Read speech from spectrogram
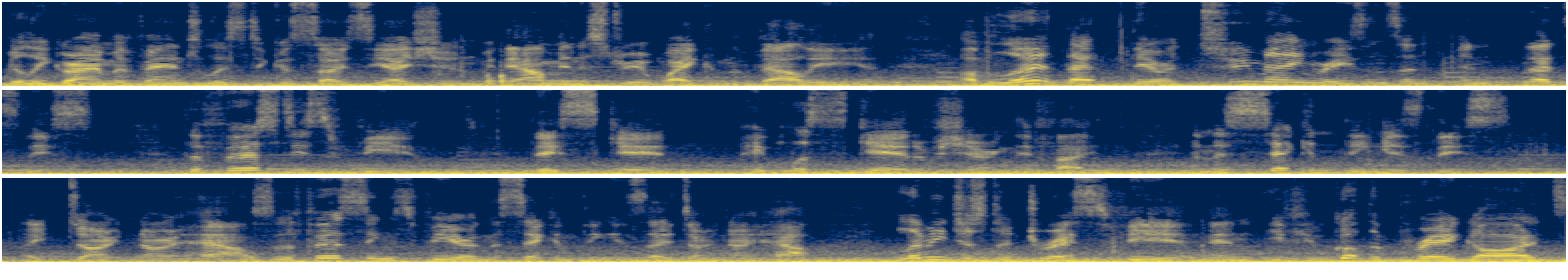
Billy Graham Evangelistic Association, with our ministry Awaken the Valley. And I've learned that there are two main reasons, and, and that's this. The first is fear. They're scared people are scared of sharing their faith. And the second thing is this they don't know how. So the first thing is fear, and the second thing is they don't know how. Let me just address fear. And if you've got the prayer guides,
